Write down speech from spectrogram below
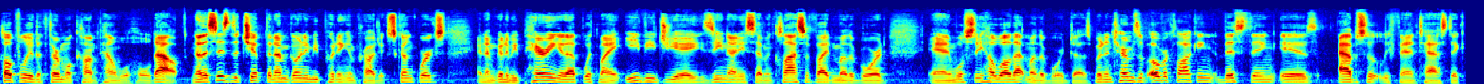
Hopefully the thermal compound will hold out. Now this is the chip that I'm going to be putting in Project Skunkworks and I'm going to be pairing it up with my EVGA Z97 classified motherboard and we'll see how well that motherboard does. But in terms of overclocking, this thing is absolutely fantastic.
